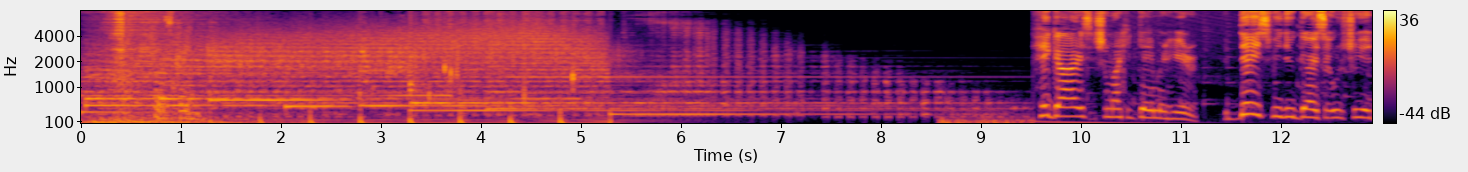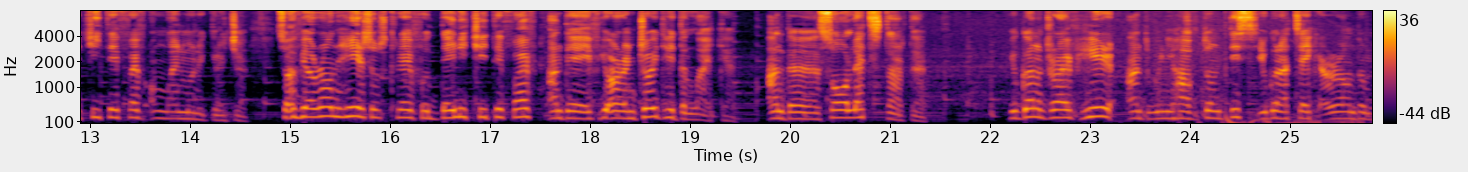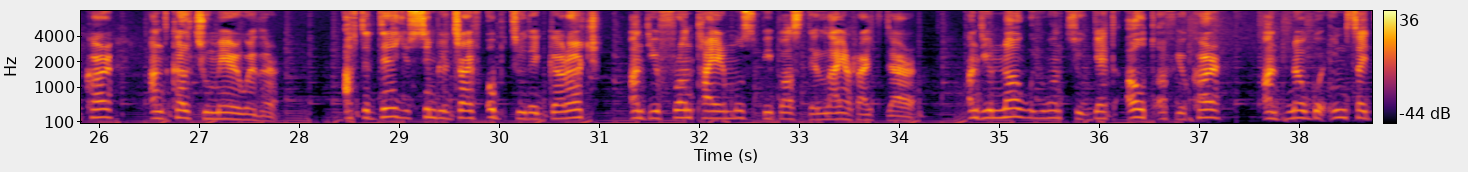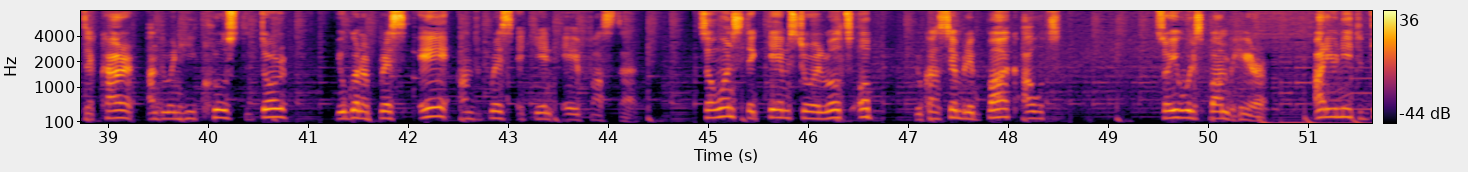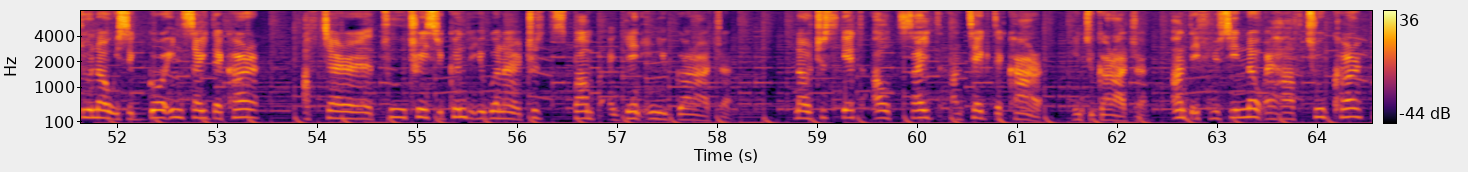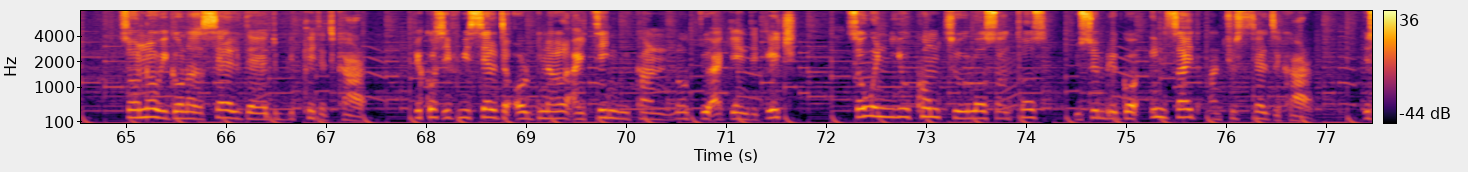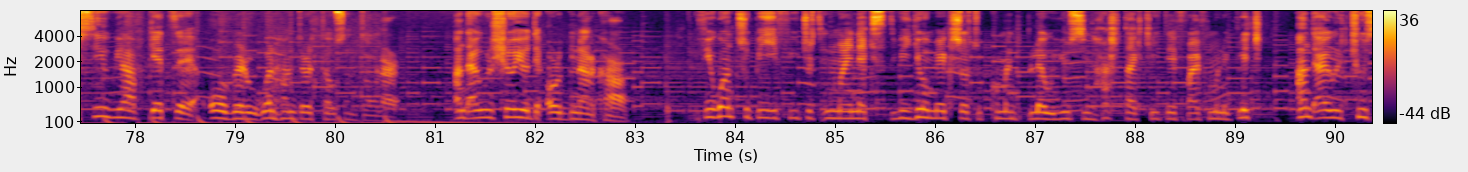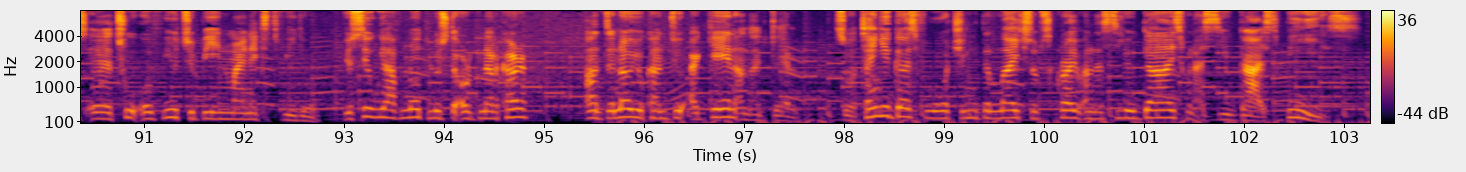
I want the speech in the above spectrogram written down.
Hey guys, it's Sharmarke Gamer here. Today's video guys, I will show you GTA 5 online money glitch. So if you are around here, subscribe for daily GTA 5 and uh, if you are enjoyed, hit the like. And uh, so let's start. You're gonna drive here and when you have done this, you're gonna take a random car and call to Merryweather. After that, you simply drive up to the garage and your front tire must be past the line right there. And you know you want to get out of your car and now go inside the car and when he closed the door you're gonna press A and press again A faster. So once the game story loads up you can simply back out so you will spam here. All you need to do now is go inside the car after 2-3 seconds you're gonna just spam again in your garage. Now just get outside and take the car into garage. And if you see now I have two car so now we're gonna sell the duplicated car. Because if we sell the original I think we can not do again the glitch. So when you come to Los Santos you simply go inside and just sell the car. You see we have get uh, over $100,000 and I will show you the original car if you want to be featured in my next video make sure to comment below using hashtag GTA5 money glitch and I will choose uh, two of you to be in my next video. You see we have not lost the original car and now you can do again and again. So thank you guys for watching. The like subscribe and i see you guys when i see you guys. Peace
